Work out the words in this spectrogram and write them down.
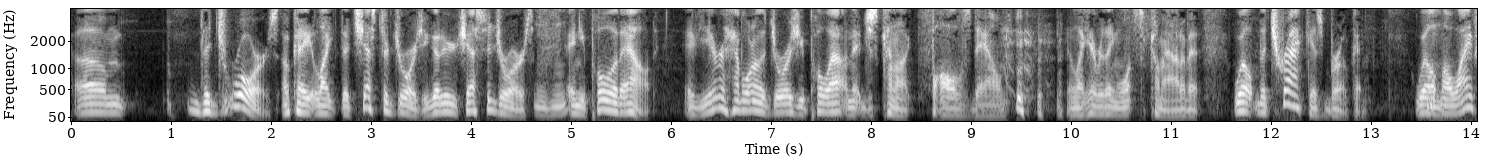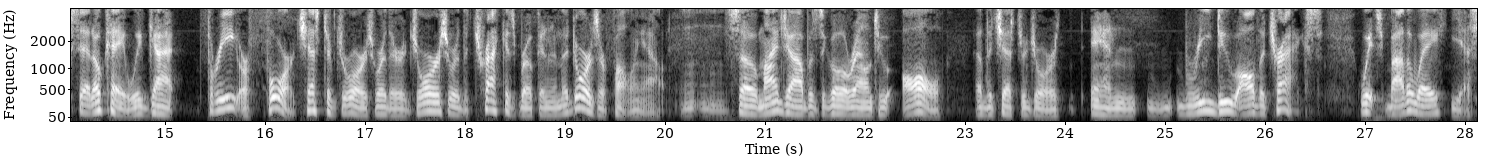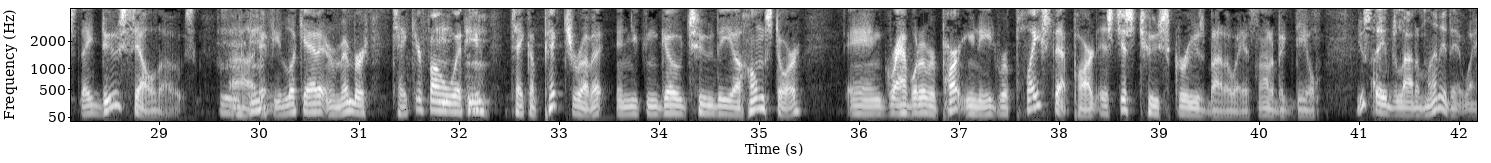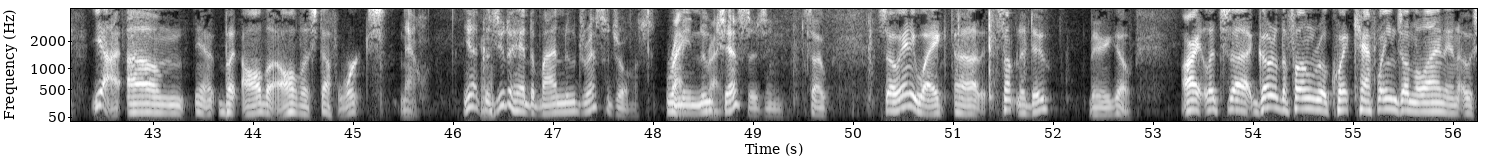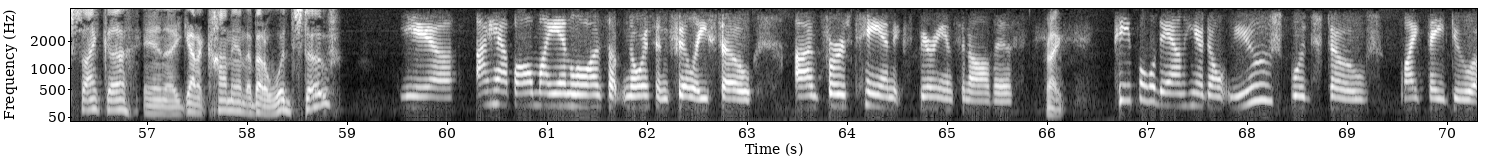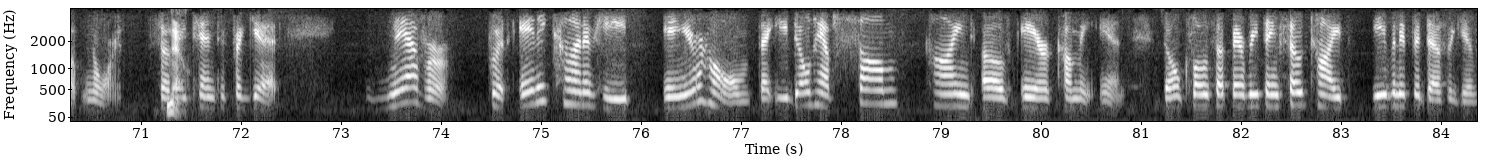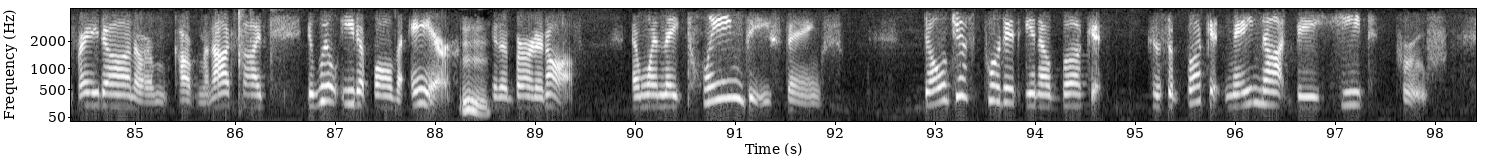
Um, the drawers, okay, like the chest of drawers. You go to your chest of drawers mm-hmm. and you pull it out if you ever have one of the drawers you pull out and it just kind of like falls down and like everything wants to come out of it? Well, the track is broken. Well, mm. my wife said, okay, we've got three or four chest of drawers where there are drawers where the track is broken and the doors are falling out. Mm-mm. So my job was to go around to all of the chest of drawers and redo all the tracks. Which, by the way, yes, they do sell those. Uh, mm-hmm. Uh, if you look at it and remember, take your phone with you, take a picture of it, and you can go to the uh, home store and grab whatever part you need, replace that part. It's just two screws, by the way. It's not a big deal. You saved a lot of money that way. Yeah, um, yeah but all the all the stuff works now. Yeah, because you'd have had to buy new dresser drawers. Right, I mean, new right. chesters, and so so anyway, uh, something to do. There you go. All right, let's uh, go to the phone real quick. Kathleen's on the line in Osyka, and uh, you got a comment about a wood stove? Yeah, I have all my in-laws up north in Philly, so I'm firsthand experiencing all this. Right. People down here don't use wood stoves like they do up north, so no. they tend to forget. Never put any kind of heat in your home that you don't have some kind of air coming in. Don't close up everything so tight, even if it doesn't give radon or carbon monoxide. It will eat up all the air. Mm-hmm. It'll burn it off. And when they clean these things, don't just put it in a bucket because the bucket may not be heat proof.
